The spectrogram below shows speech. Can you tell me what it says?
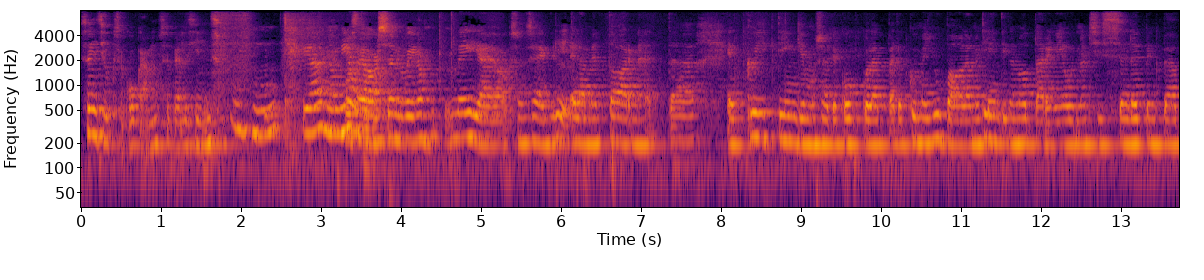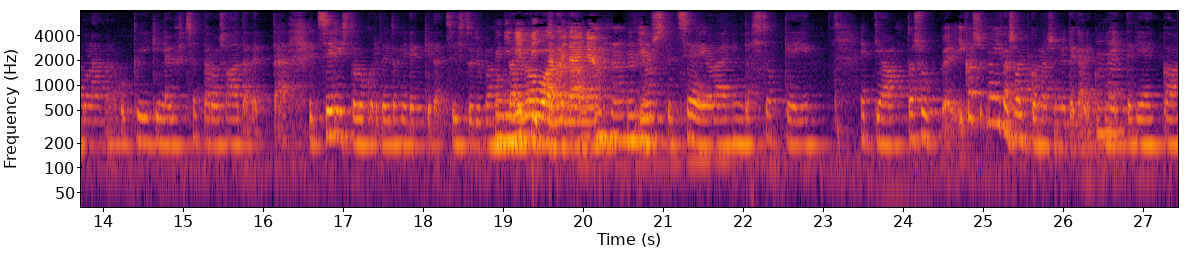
sain siukse kogemuse peale sind. jah, no minu Ostuga. jaoks on või noh, meie jaoks on see küll elementaarne, et, et kõik tingimused ja kokkulepped, et kui me juba oleme kliendiga notarini jõudnud, siis see leping peab olema nagu kõigile ühtselt arusaadav, et, et sellist olukorda ei tohi tekkida, et sa istud juba Mingi nipitamine, on ju. Mhm, Mhm. just, et see ei ole kindlasti okei okay.. et jaa, tasub igas, no igas valdkonnas on ju tegelikult mm. -hmm. neid tegijaid ka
